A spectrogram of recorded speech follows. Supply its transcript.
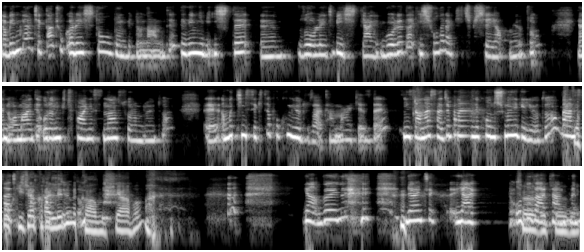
Ya benim gerçekten çok arayışta olduğum bir dönemdi. Dediğim gibi işte e, zorlayıcı bir iş. Yani bu arada iş olarak hiçbir şey yapmıyordum. Yani normalde oranın kütüphanesinden sorumluydum. E, ama kimse kitap okumuyordu zaten merkezde. İnsanlar sadece benimle konuşmaya geliyordu. Ben kitap sadece okuyacak kitap halleri mi kalmış yahu? ya böyle gerçek yani o tövbe, da zaten tövbe.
